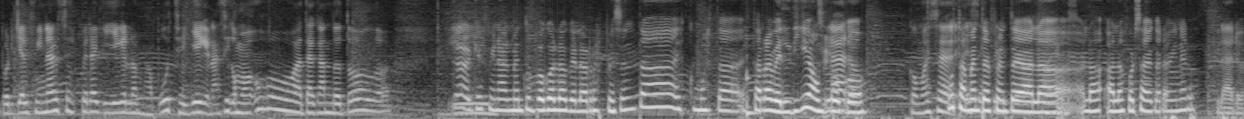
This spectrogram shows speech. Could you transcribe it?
Porque al final se espera que lleguen los mapuches, lleguen así como, oh, atacando todo. Claro, Y- que finalmente un poco lo que lo representa es como esta, esta rebeldía un Claro, poco, como ese, justamente ese frente a la, a, la, a la fuerza de carabineros. Claro,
